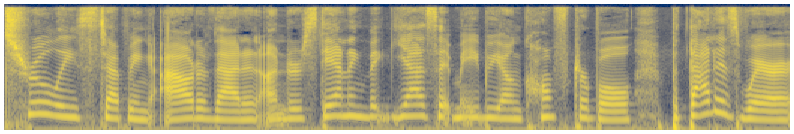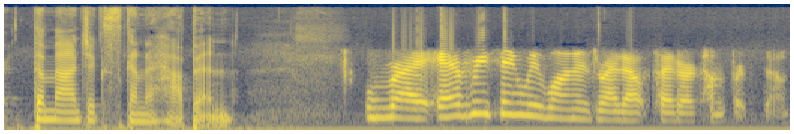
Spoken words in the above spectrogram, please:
truly stepping out of that and understanding that yes, it may be uncomfortable, but that is where the magic's going to happen. Right, everything we want is right outside our comfort zone.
